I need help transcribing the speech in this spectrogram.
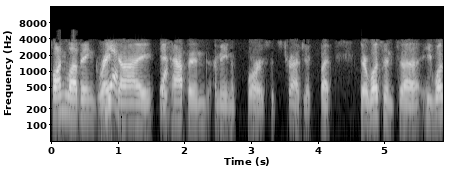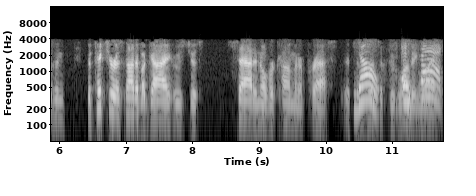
fun-loving, great Yes. guy. Yeah. It happened. I mean, of course, it's tragic, but there wasn't. uh He wasn't. The picture is not of a guy who's just sad and overcome and oppressed. It's a no in fact life.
